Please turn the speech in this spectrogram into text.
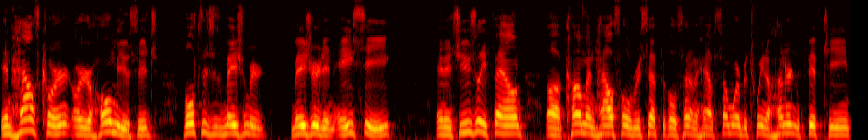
In house current or your home usage, voltage is measured, measured in AC, and it's usually found uh, common household receptacles going to have somewhere between 115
